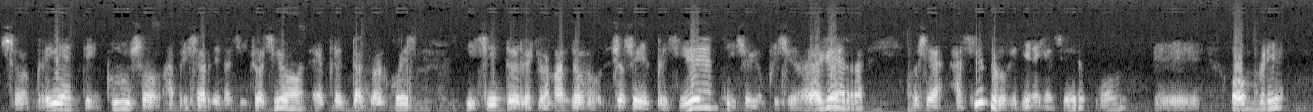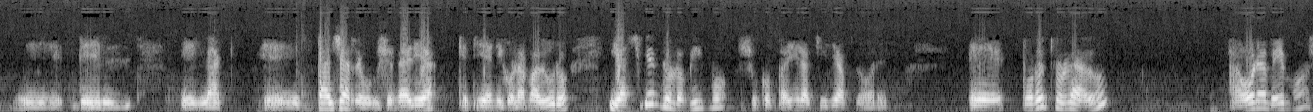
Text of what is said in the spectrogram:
sonriente, incluso a pesar de la situación, enfrentando al juez diciendo y reclamando yo soy el presidente y soy un prisionero de guerra, o sea, haciendo lo que tiene que hacer un eh, hombre eh, de la eh, talla revolucionaria que tiene Nicolás Maduro y haciendo lo mismo su compañera Silvia Flores. Eh, por otro lado, ahora vemos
